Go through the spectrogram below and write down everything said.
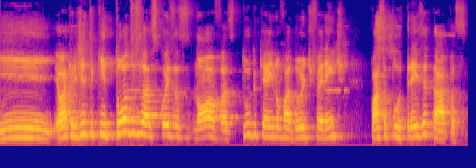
E eu acredito que todas as coisas novas, tudo que é inovador, diferente, passa por três etapas.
